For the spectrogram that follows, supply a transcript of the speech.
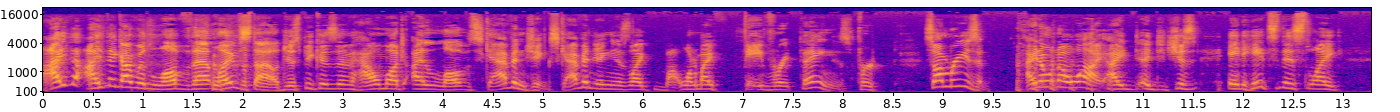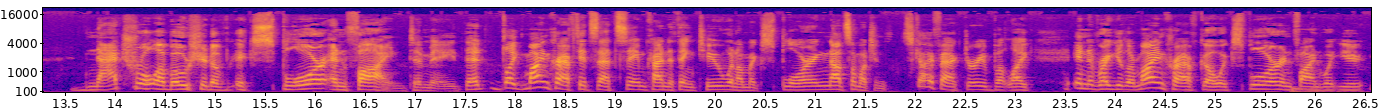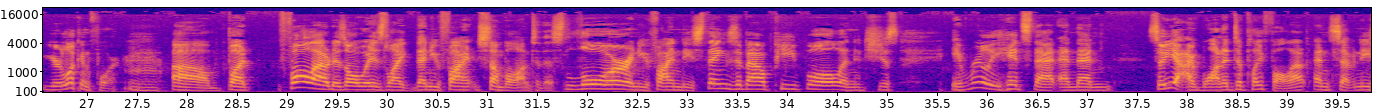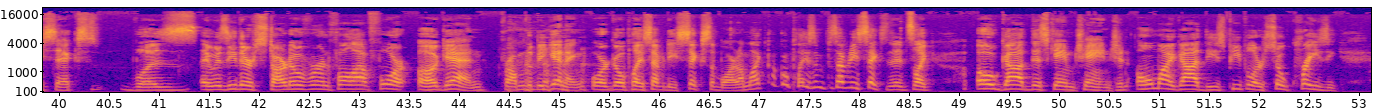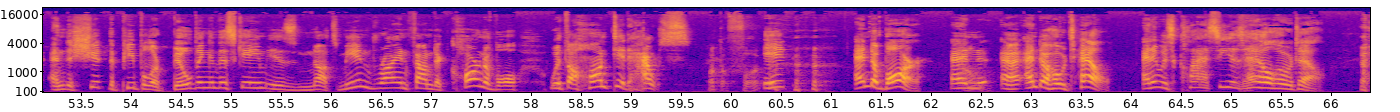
I th- I think I would love that lifestyle just because of how much I love scavenging. Scavenging is like one of my favorite things for some reason. I don't know why. I it just it hits this like natural emotion of explore and find to me. That like Minecraft hits that same kind of thing too when I'm exploring, not so much in Sky Factory, but like in the regular Minecraft go explore and find what you you're looking for. Um, but Fallout is always like then you find stumble onto this lore and you find these things about people and it's just it really hits that and then so yeah, I wanted to play Fallout and 76 was it was either start over in Fallout 4 again from the beginning or go play 76 some more. And I'm like, I'll go play some 76 and it's like, "Oh god, this game changed." And oh my god, these people are so crazy. And the shit the people are building in this game is nuts. Me and Ryan found a carnival with a haunted house what the fuck? it and a bar and uh, and a hotel and it was classy as hell hotel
